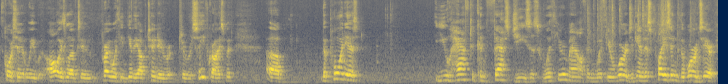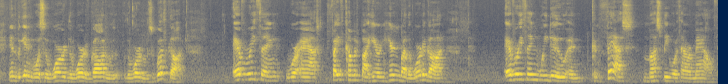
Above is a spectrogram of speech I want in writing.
of course, uh, we always love to pray with you and give the opportunity to, re- to receive Christ, but uh, the point is, you have to confess Jesus with your mouth and with your words. Again, this plays into the words here. In the beginning was the Word, and the Word of God, the Word was with God. Everything we're asked, faith cometh by hearing, hearing by the Word of God. Everything we do and confess must be with our mouth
